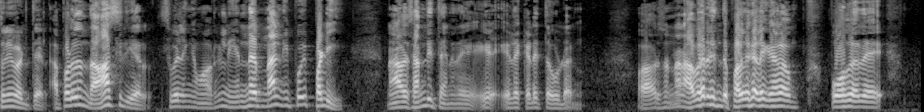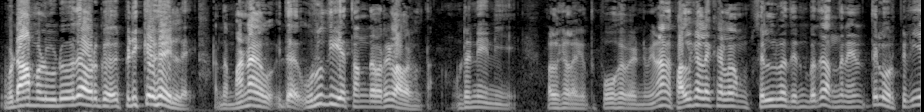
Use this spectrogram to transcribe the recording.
துணிவெடுத்தேன் அப்பொழுது இந்த ஆசிரியர் சிவலிங்கம் அவர்கள் நீ என்ன இருந்தாலும் நீ போய் படி. நான் அதை சந்தித்தேன் இதை கிடைத்தவுடன். அவர் சொன்னால் அவர் இந்த பல்கலைக்கழகம் போகதை விடாமல் விடுவது அவருக்கு பிடிக்கவே இல்லை. அந்த மன இதை உறுதியை தந்தவர்கள் அவர்கள் தான் உடனே நீ பல்கலைக்கழகத்துக்கு போக வேண்டும் ஏன்னா அந்த பல்கலைக்கழகம் செல்வது என்பது அந்த நேரத்தில் ஒரு பெரிய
